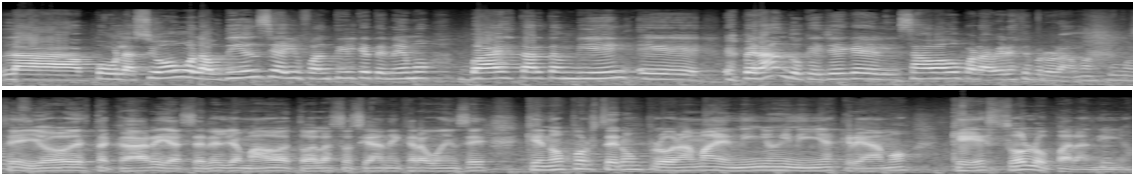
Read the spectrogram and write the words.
la población o la audiencia infantil que tenemos va a estar también eh, esperando que llegue el sábado para ver este programa. Sí, yo destacar y hacer el llamado a toda la sociedad nicaragüense que no por ser un programa de niños y niñas creamos que es solo para niños.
